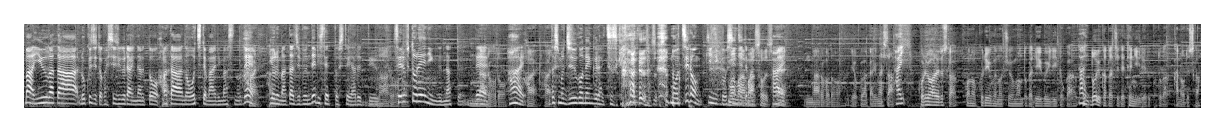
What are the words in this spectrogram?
まあ夕方6時とか7時ぐらいになるとはい。またあの落ちてまいりますので夜また自分でリセットしてやるっていうセルフトレーニングになってるんでなるほど。はい。私も15年ぐらい続けてます。もちろん筋肉を信じてます。はい。なるほど。よくわかりました、はい。これはあれですか？このクリームの注文とか DVD とか、はい。どどういう形で手に入れることが可能ですか？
